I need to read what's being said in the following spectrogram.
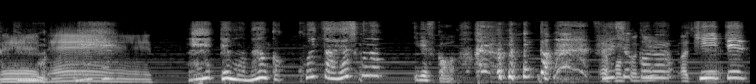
えねえーでもなんか、こいつ怪しくないですか？なんか、最初から聞いて、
